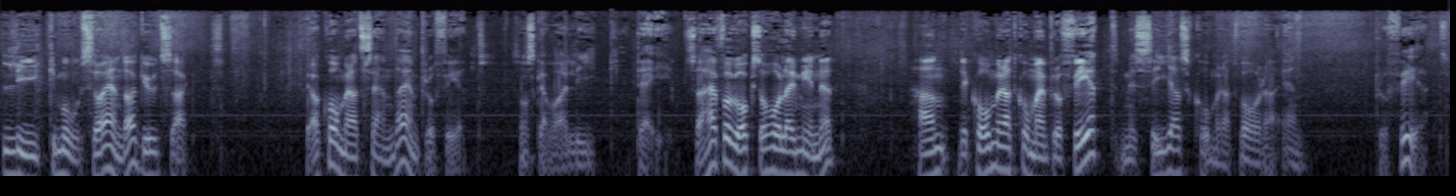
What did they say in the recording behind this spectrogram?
lik Mose och ändå har Gud sagt jag kommer att sända en profet som ska vara lik dig. Så här får vi också hålla i minnet. Han, det kommer att komma en profet, Messias kommer att vara en profet.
